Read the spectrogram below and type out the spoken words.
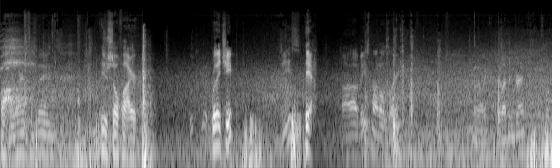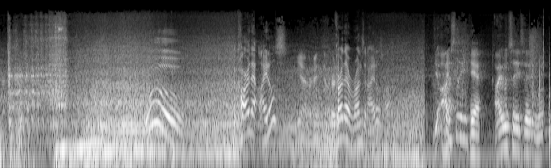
Oh. These are so fire. Were they cheap? These? Yeah. Uh, base model is like, I don't know, like 11 grand. Ooh. A car that idles? Yeah, right. A car that runs and idles? Huh? Yeah, honestly, Yeah. I would say today the win the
